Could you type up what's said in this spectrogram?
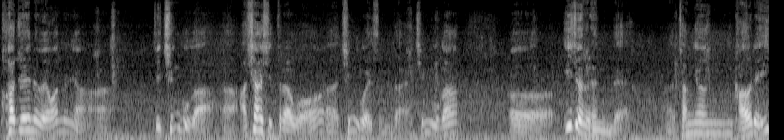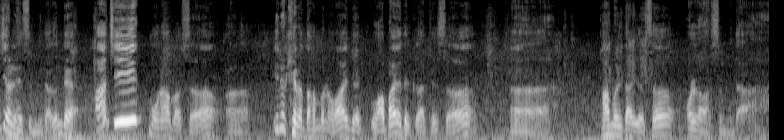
파주에는 왜 왔느냐? 제 친구가 아, 아시아시트라고 아, 친구가 있습니다. 친구가 어, 이전을 했는데 어, 작년 가을에 이전을 했습니다. 근데 아직 못 와봐서 어, 이렇게라도 한번 와야 돼, 와봐야 될 것 같아서 어, 밤을 달려서 올라왔습니다.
